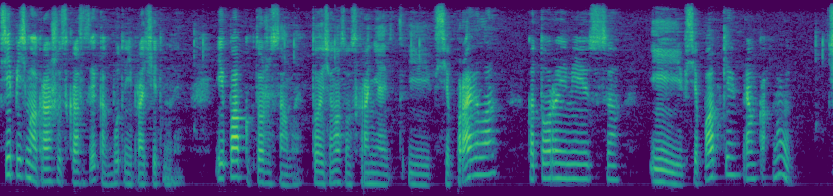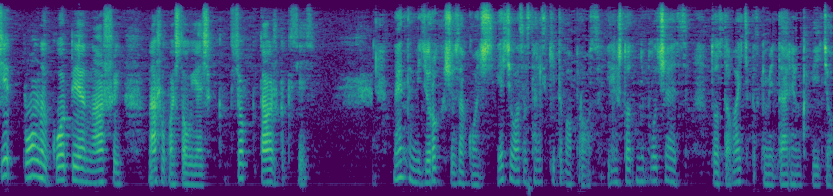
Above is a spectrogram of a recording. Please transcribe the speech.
Все письма окрашиваются в красный как будто не прочитанные. И папка то же самое. То есть у нас он сохраняет и все правила, которые имеются, и все папки, прям как, ну, полная копия нашей, нашего почтового ящика. Все так же, как здесь. На этом видеоурок еще закончится. Если у вас остались какие-то вопросы или что-то не получается, то задавайте под комментарием к видео.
